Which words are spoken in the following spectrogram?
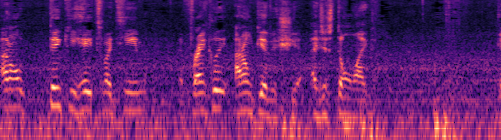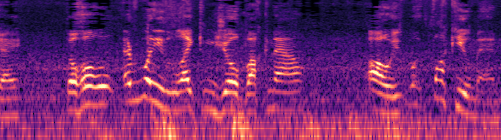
I don't think he hates my team. And frankly, I don't give a shit. I just don't like him. Okay? The whole everybody liking Joe Buck now. Oh, he's well, fuck you, man.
